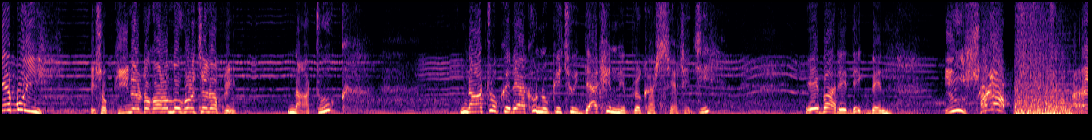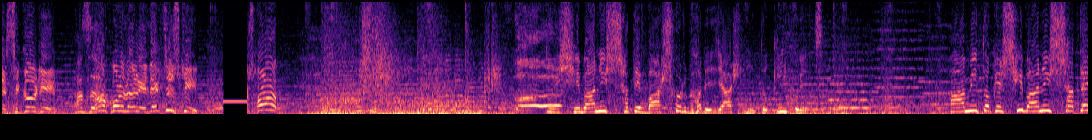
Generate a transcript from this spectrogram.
দেবই। এসব কি নাটক আরম্ভ করেছেন আপনি? নাটক? নাটকের এখনও কিছুই দেখেননি প্রকাশ চ্যাটার্জি। এবারে দেখবেন। You shut up! হ্যাঁ সিকিউরিটি হ্যাঁ করে দাঁড়িয়ে দেখছিস কি? Shut up! তুই শিবানীর সাথে বাসর ঘরে যাসনি তো কি হয়েছে? আমি তোকে শিবানীর সাথে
